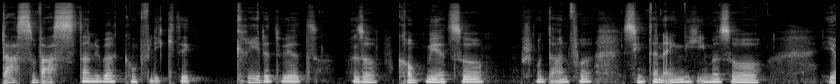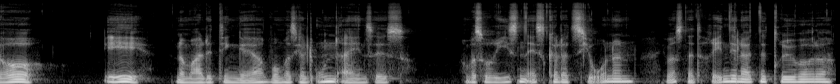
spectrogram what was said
das, was dann über Konflikte geredet wird, also kommt mir jetzt so spontan vor, sind dann eigentlich immer so, ja, eh normale Dinge, ja, wo man sich halt uneins ist. Aber so Rieseneskalationen, ich weiß nicht, reden die Leute nicht drüber oder?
